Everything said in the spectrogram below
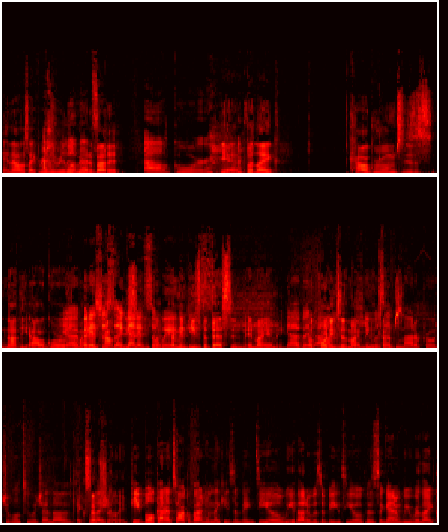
and I was like really really Well, weird about it Al Gore. yeah, but like Kyle Grooms is not the Al Gore Yeah, of the but it's just, again, scene, it's the but, way I mean, that he's the best in, in Miami. Yeah, but according to um, the Miami he New was Times. like mad approachable too, which I love. Exceptionally. Like, people kind of talk about him like he's a big deal. We thought it was a big deal because again, we were like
